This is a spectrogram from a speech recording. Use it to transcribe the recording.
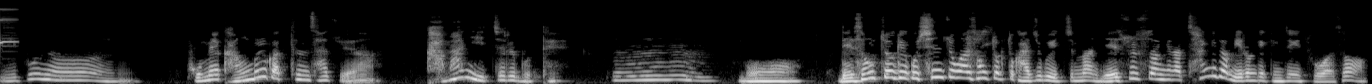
이분은 봄의 강물 같은 사주야. 가만히 있지를 못해. 음. 뭐 내성적이고 신중한 성격도 가지고 있지만 예술성이나 창의력 이런 게 굉장히 좋아서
